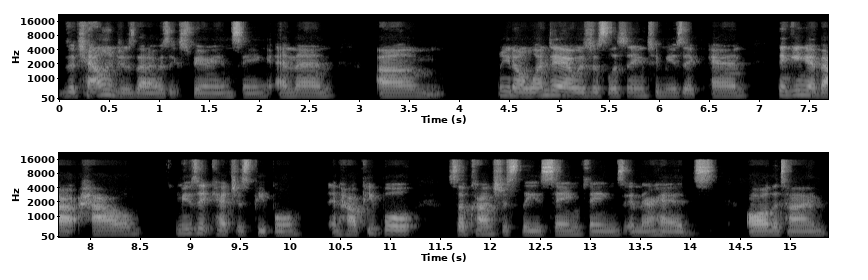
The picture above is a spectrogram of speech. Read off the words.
the challenges that I was experiencing, and then um, you know, one day I was just listening to music and thinking about how music catches people and how people subconsciously saying things in their heads all the time.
